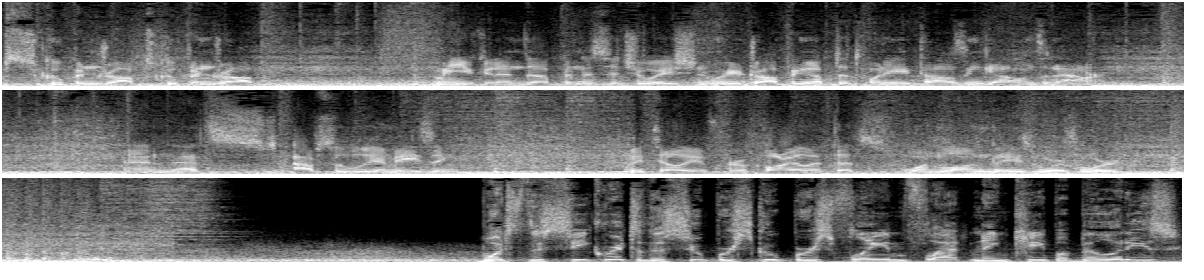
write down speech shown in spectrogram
scoop and drop, scoop and drop. I mean, you can end up in a situation where you're dropping up to 28,000 gallons an hour. And that's absolutely amazing. Let me tell you, for a pilot, that's one long day's worth of work. What's the secret to the Super Scooper's flame flattening capabilities?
